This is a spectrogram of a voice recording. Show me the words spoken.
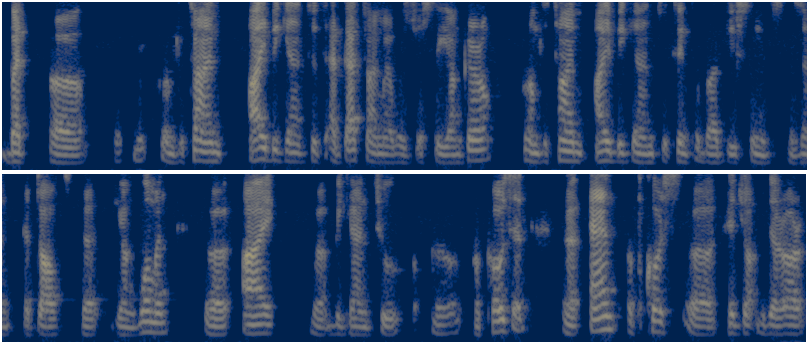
but from the time I began to, at that time I was just a young girl, from the time I began to think about these things as an adult uh, young woman, uh, I uh, began to oppose it. Uh, and of course, uh, hijab, there are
